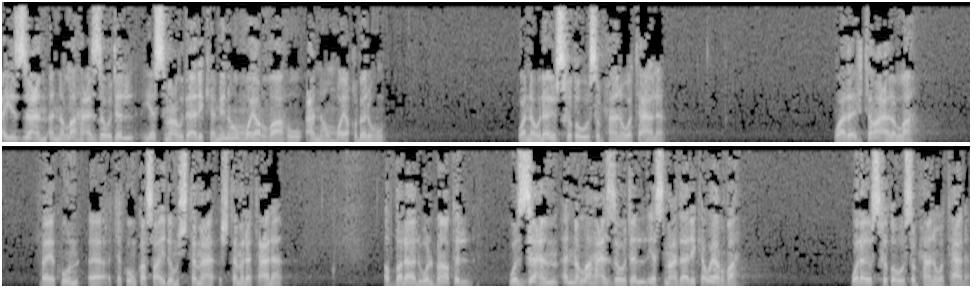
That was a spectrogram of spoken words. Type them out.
أي الزعم أن الله عز وجل يسمع ذلك منهم ويرضاه عنهم ويقبله وأنه لا يسخطه سبحانه وتعالى. وهذا افتراء على الله فيكون آه، تكون قصائده اشتملت على الضلال والباطل والزعم أن الله عز وجل يسمع ذلك ويرضاه ولا يسخطه سبحانه وتعالى.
